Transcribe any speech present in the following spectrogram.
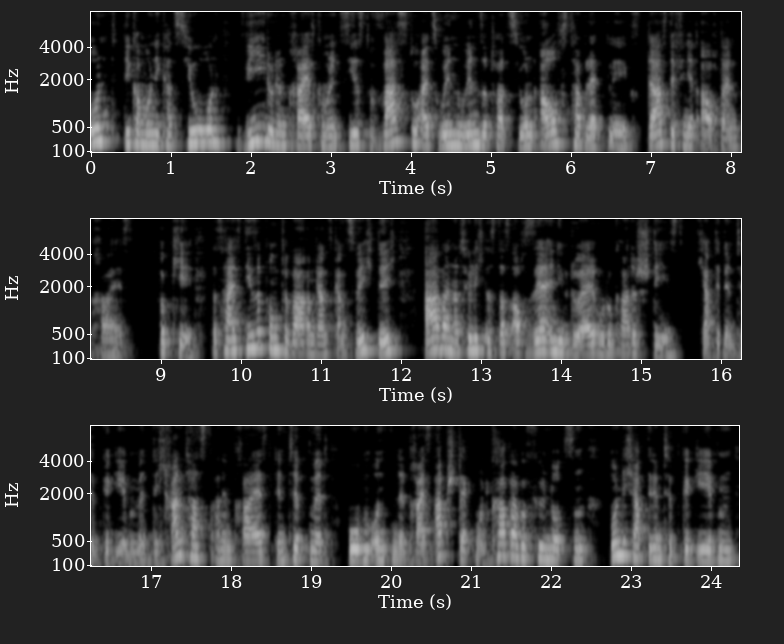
und die Kommunikation, wie du den Preis kommunizierst, was du als Win-Win-Situation aufs Tablett legst, das definiert auch deinen Preis. Okay, das heißt, diese Punkte waren ganz, ganz wichtig, aber natürlich ist das auch sehr individuell, wo du gerade stehst. Ich habe dir den Tipp gegeben mit dich rantasten an den Preis, den Tipp mit oben unten den Preis abstecken und Körpergefühl nutzen und ich habe dir den Tipp gegeben,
